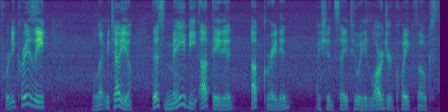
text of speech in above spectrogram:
pretty crazy. Let me tell you, this may be updated, upgraded, I should say, to a larger quake, folks.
